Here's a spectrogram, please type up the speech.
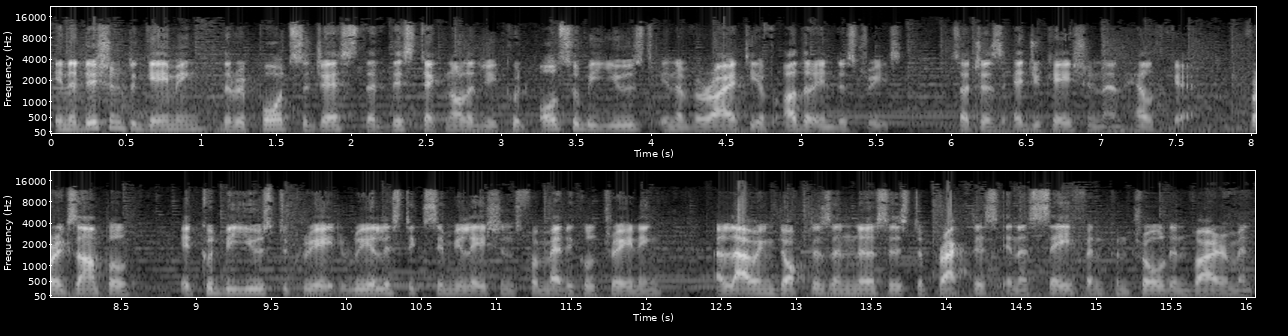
In addition to gaming, the report suggests that this technology could also be used in a variety of other industries, such as education and healthcare. For example, it could be used to create realistic simulations for medical training, allowing doctors and nurses to practice in a safe and controlled environment.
